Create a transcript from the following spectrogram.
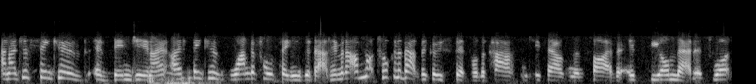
And I just think of, of Benji and I, I think of wonderful things about him. And I'm not talking about the goose step or the pass in 2005. It's beyond that. It's what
